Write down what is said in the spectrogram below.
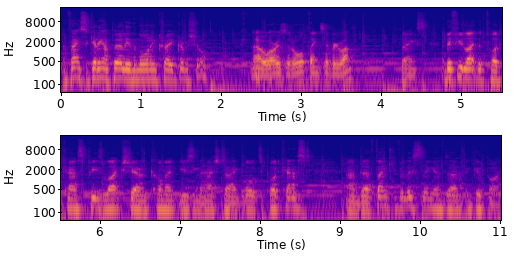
and thanks for getting up early in the morning, Craig Grimshaw. No worries at all. Thanks, everyone. Thanks. And if you like the podcast, please like, share, and comment using the hashtag Loyalty Podcast. And uh, thank you for listening, and, uh, and goodbye.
